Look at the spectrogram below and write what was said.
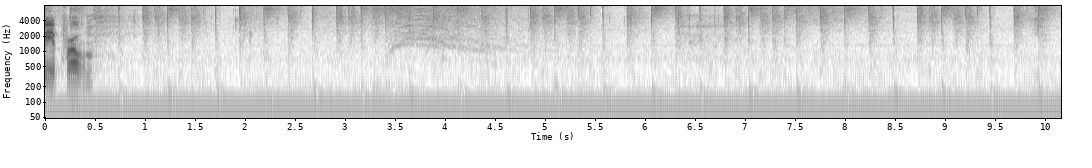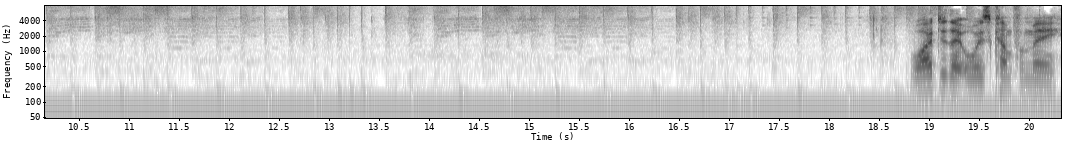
Be a problem. Why do they always come for me?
